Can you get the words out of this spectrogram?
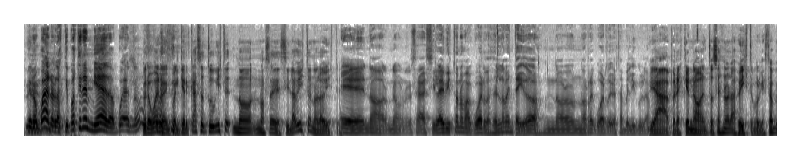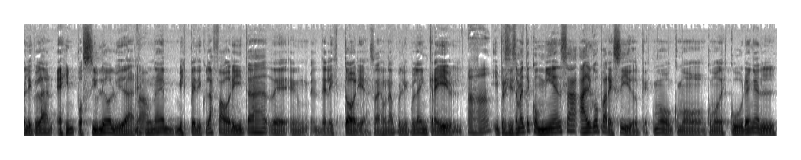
Pero bueno, los tipos tienen miedo, pues, ¿no? Pero bueno, en cualquier caso, ¿tú viste? No, no sé, ¿si la viste o no la viste? Eh, no, no, o sea, si la he visto no me acuerdo, es del 92, no, no recuerdo yo esta película. Ya, pero es que no, entonces no la has visto, porque esta película es imposible de olvidar. Es una de mis películas favoritas de, de la historia, o sea, es una película increíble. Ajá. Y precisamente comienza algo parecido, que es como, como, como descubren el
